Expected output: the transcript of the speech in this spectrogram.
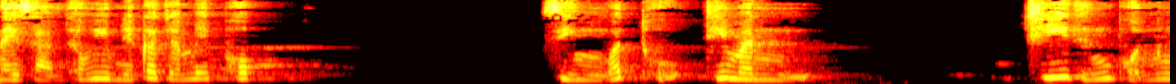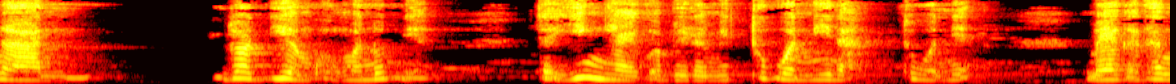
ในสามทวีปเนี่ยก็จะไม่พบ สิ่งวัตถุที่มัน ชี้ถึงผลงานยอดเยี่ยมของมนุษย์เนี่ยจะยิ่งใหญ่กว่าพีระมิดทุกวันนี้นะทุกวันเนี้ยแม้กระทั่ง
